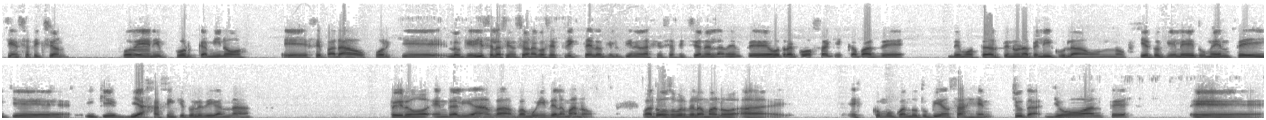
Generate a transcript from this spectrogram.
ciencia ficción pueden ir por caminos eh, separados porque lo que dice la ciencia es una cosa estricta y lo que tiene la ciencia ficción en la mente es otra cosa que es capaz de, mostrarte en una película un objeto que lee tu mente y que, y que viaja sin que tú le digas nada. Pero en realidad va, va muy de la mano. Va todo súper de la mano. Ah, es como cuando tú piensas en, chuta, yo antes eh,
